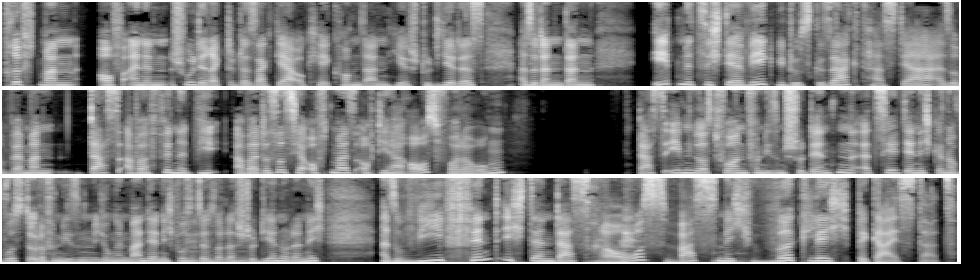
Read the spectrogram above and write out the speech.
trifft man auf einen Schuldirektor, der sagt, ja, okay, komm dann hier, studier das. Also dann, dann ebnet sich der Weg, wie du es gesagt hast, ja. Also wenn man das aber findet, wie, aber das ist ja oftmals auch die Herausforderung, dass eben, du hast vorhin von diesem Studenten erzählt, der nicht genau wusste, oder von diesem jungen Mann, der nicht wusste, Mhm, soll er mhm. studieren oder nicht. Also wie finde ich denn das raus, was mich wirklich begeistert?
